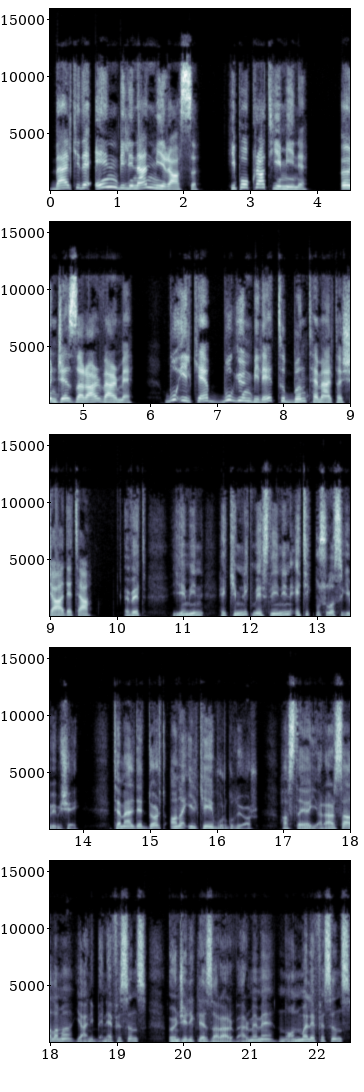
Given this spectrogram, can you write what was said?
belki de en bilinen mirası. Hipokrat yemini. Önce zarar verme. Bu ilke bugün bile tıbbın temel taşı adeta. Evet, yemin, hekimlik mesleğinin etik pusulası gibi bir şey. Temelde dört ana ilkeyi vurguluyor. Hastaya yarar sağlama yani beneficence, öncelikle zarar vermeme, non-maleficence,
